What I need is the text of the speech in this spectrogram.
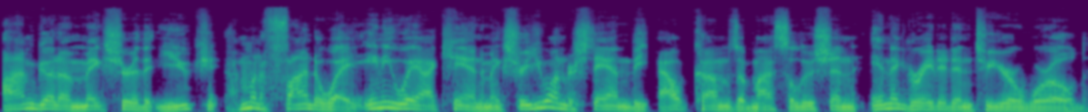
I'm going to make sure that you can, I'm going to find a way, any way I can to make sure you understand the outcomes of my solution integrated into your world.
